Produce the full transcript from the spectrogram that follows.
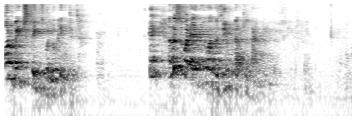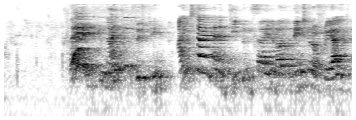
on which things were located. Okay? And this is what everyone assumed until 1950. Then, in 1950, Einstein had a deep insight about the nature of reality.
